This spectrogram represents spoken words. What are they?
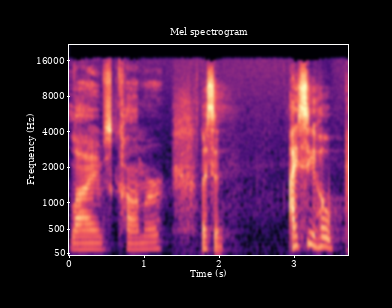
lives, calmer? Listen, I see hope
